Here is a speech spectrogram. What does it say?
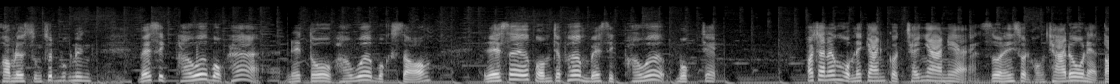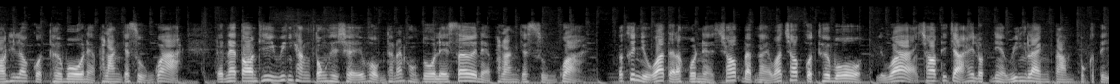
ความเร็วสูงสุดบวก1 Basic Power บวก5 Neto Power บวก2 Racer ผมจะเพิ่ม Basic Power บวก7เพราะฉะนั้นผมในการกดใช้งานเนี่ย ส่วนในส่วนของ Shadow เนี่ย ตอนที่เรากดเทอร์โบเนี่ย พลังจะสูงกว่า แต่ในตอนที่วิ่งทางตรงเฉยๆผมทางด้านของตัว Racer เนี่ย พลังจะสูงกว่าก็ก็ขึ้นอยู่ว่าแต่ละคนเนี่ยชอบแบบไหนว่าชอบกดเทอร์โบหรือว่าชอบที่จะให้รถเนี่ยวิ่งแรงตามปกติ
